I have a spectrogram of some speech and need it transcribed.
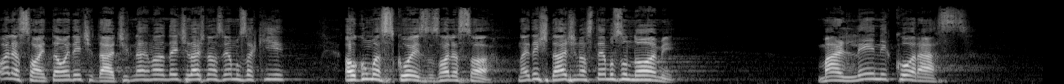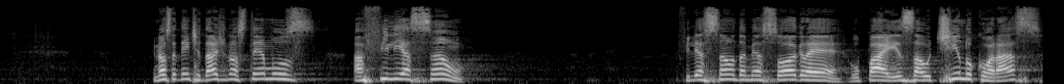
Olha só, então a identidade. Na, na identidade nós vemos aqui algumas coisas, olha só. Na identidade nós temos o nome. Marlene Coraz. Em nossa identidade nós temos a filiação. A filiação da minha sogra é o pai Exaltino Coraz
